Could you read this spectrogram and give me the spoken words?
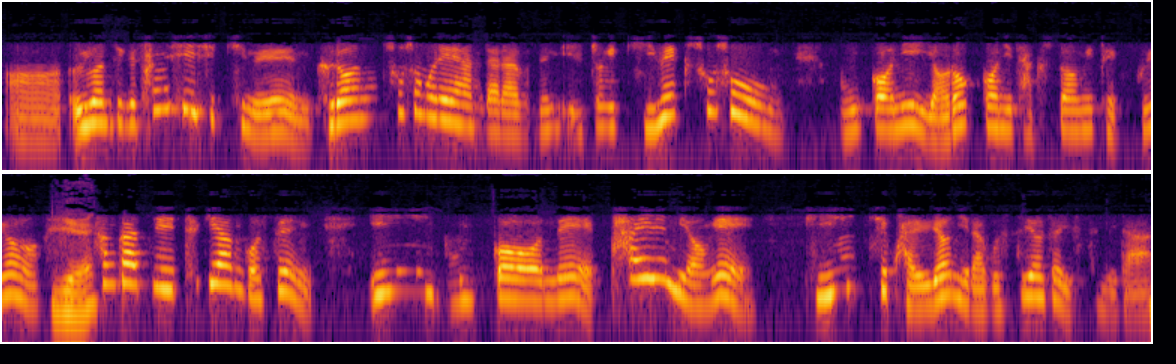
어, 의원직을 상실시키는 그런 소송을 해야 한다라는 일종의 기획 소송 문건이 여러 건이 작성이 됐고요. 예. 한 가지 특이한 것은 이 문건의 파일명에 BH 관련이라고 쓰여져 있습니다.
